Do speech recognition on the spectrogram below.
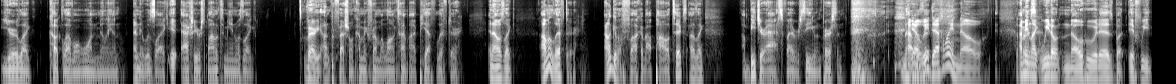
you're like cuck level 1 million. And it was like, it actually responded to me and was like, very unprofessional coming from a longtime IPF lifter. And I was like, I'm a lifter. I don't give a fuck about politics. I was like, I'll beat your ass if I ever see you in person. Yeah, we it. definitely know. I mean, like we don't know who it is, but if we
